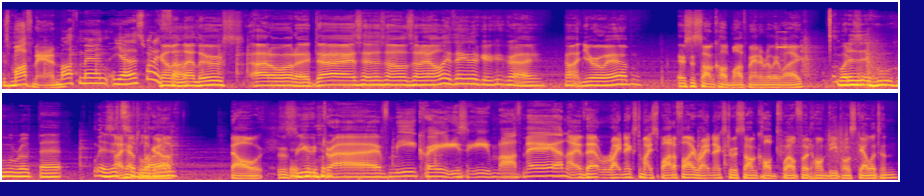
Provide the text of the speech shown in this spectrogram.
It's Mothman. Mothman? Yeah, that's what I Come and thought. let loose. I don't want to die. The the only thing that you can cry. In your. There's a song called Mothman I really like. what is it? Who who wrote that? Is it I'd have to look it up. No, you drive me crazy, Mothman. I have that right next to my Spotify, right next to a song called 12 Foot Home Depot Skeleton.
